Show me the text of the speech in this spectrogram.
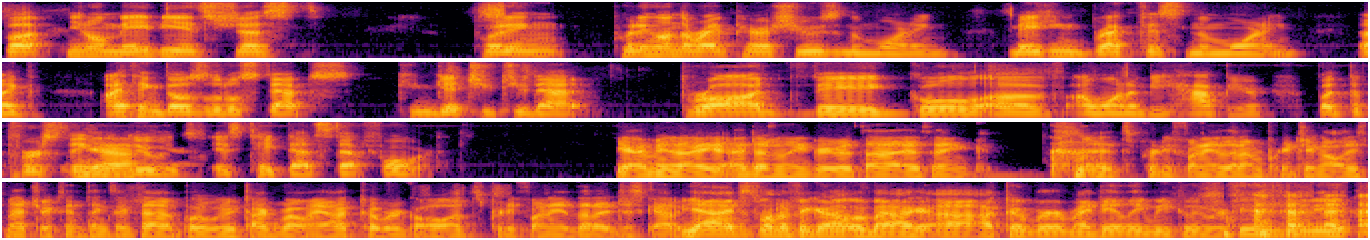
but you know maybe it's just putting putting on the right pair of shoes in the morning making breakfast in the morning like i think those little steps can get you to that broad, vague goal of I want to be happier. But the first thing yeah. to do is is take that step forward. Yeah, I mean, I, I definitely agree with that. I think it's pretty funny that I'm preaching all these metrics and things like that. But when we talk about my October goal, it's pretty funny that I just go, yeah, I just want to figure out what my uh, October, my daily, weekly routine is going to be.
